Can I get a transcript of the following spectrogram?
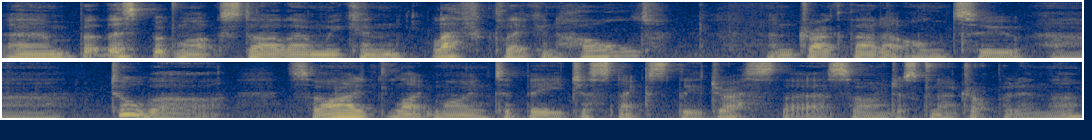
Um, but this bookmark star then we can left click and hold and drag that onto our toolbar. So I'd like mine to be just next to the address there, so I'm just going to drop it in there.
